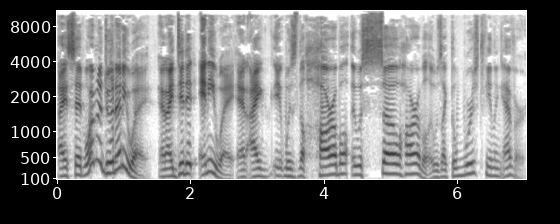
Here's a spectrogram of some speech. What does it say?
I said, "Well, I'm going to do it anyway," and I did it anyway, and I it was the horrible. It was so horrible. It was like the worst feeling ever.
